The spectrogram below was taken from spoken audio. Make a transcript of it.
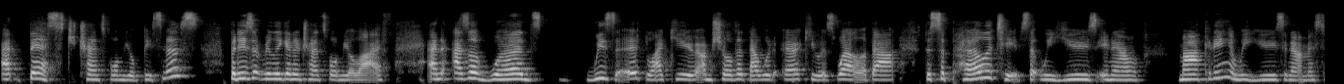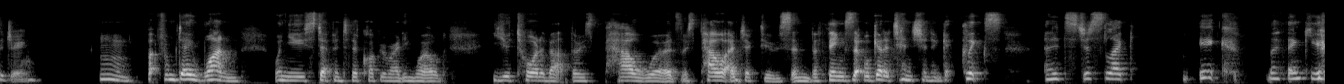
at best transform your business, but is it really going to transform your life? And as a words wizard like you, I'm sure that that would irk you as well about the superlatives that we use in our marketing and we use in our messaging. Mm, but from day one, when you step into the copywriting world, you're taught about those power words, those power adjectives, and the things that will get attention and get clicks. And it's just like, ick, no, thank you.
